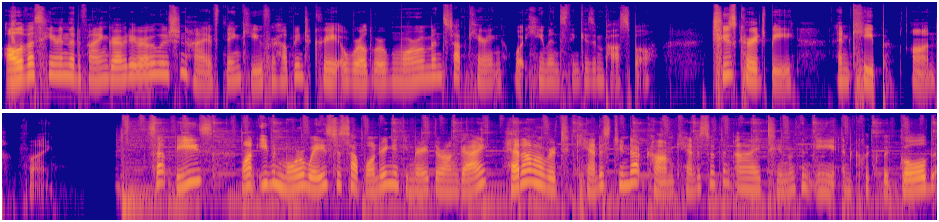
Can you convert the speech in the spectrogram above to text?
All of us here in the Defying Gravity Revolution Hive thank you for helping to create a world where more women stop caring what humans think is impossible. Choose courage, bee, and keep on flying. Sup, bees? Want even more ways to stop wondering if you married the wrong guy? Head on over to CandiceToone.com, Candice with an I, Toone with an E, and click the gold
